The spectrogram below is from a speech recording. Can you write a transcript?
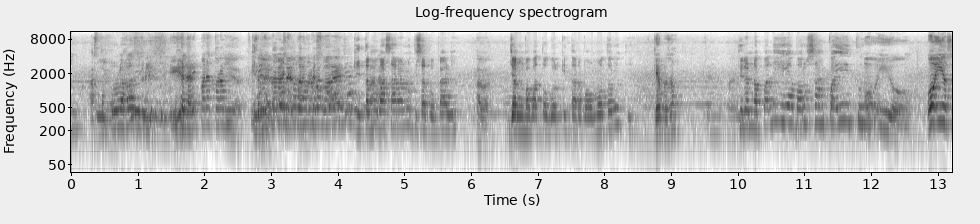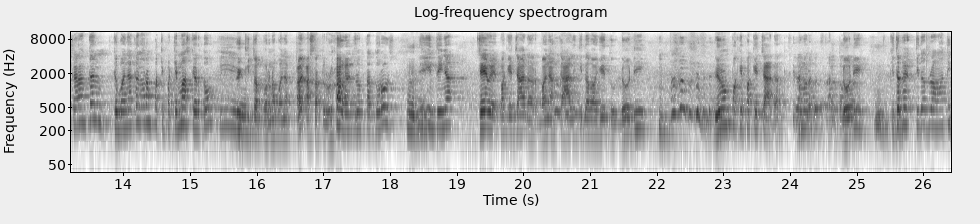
heeh. Astagfirullahaladzim. Iya daripada orang Iya. sebentar aja orang bersuara. aja kita mau basaran uti satu kali. Apa? Jangan bawa togor kita ada bawa motor uti. Siapa so? Tidak dapat lihat baru sampai itu. Oh iyo. Oh iyo sekarang kan kebanyakan orang pakai pakai masker tuh. Iya. Kita pernah banyak eh astagfirullahaladzim tak terus. Ini intinya cewek pakai cadar banyak kali kita begitu. Dodi dia orang pakai pakai cadar. Dodi kita kita bilang mati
